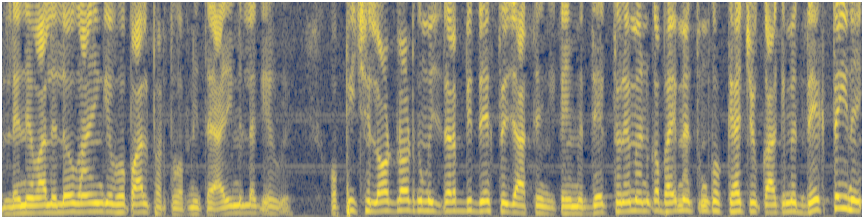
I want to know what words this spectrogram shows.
लेने वाले लोग आएँगे भोपाल पर तो अपनी तैयारी में लगे हुए। और पीछे लौट लौट के मुझे तरफ़ भी देखते जाते हैं कि कहीं मैं देख तो नहीं मैंने कहा, भाई, मैं तुमको कह चुका कि मैं देखते ही नहीं।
